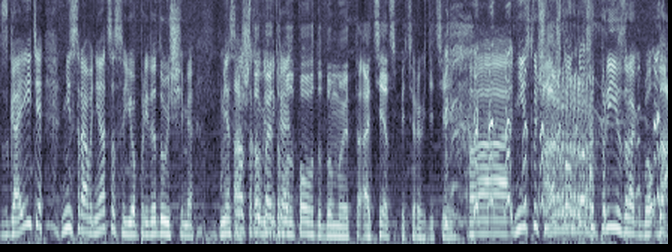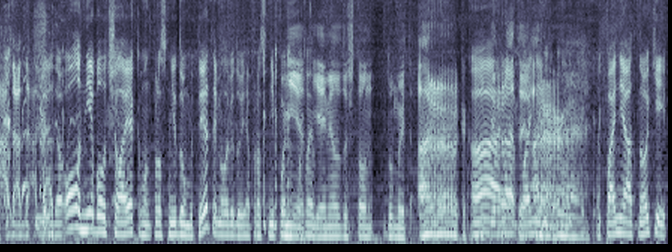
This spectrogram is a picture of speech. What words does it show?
с Гаити не сравнятся с ее предыдущими. У меня А сразу что такой по этому поводу думает отец пятерых детей? А, не исключено, что он Арр. тоже призрак был. Да, да, да, да, да. Он не был человеком, он просто не думает. Ты это имел в виду? Я просто не понял. Нет, я имел в виду, что он думает «Арррр», как А, пираты. понятно. Понятно, окей.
